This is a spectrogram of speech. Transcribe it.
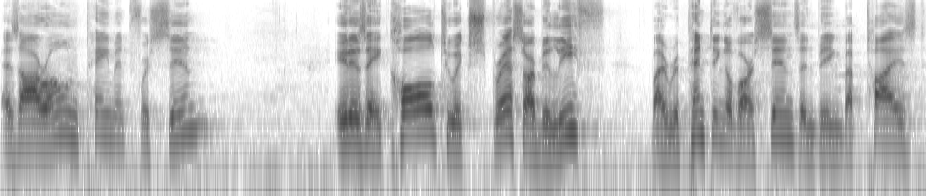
as our own payment for sin. It is a call to express our belief by repenting of our sins and being baptized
